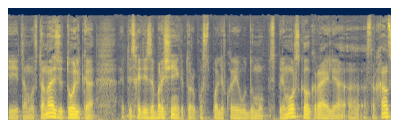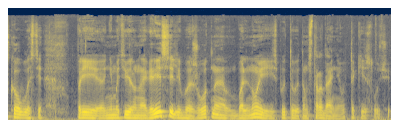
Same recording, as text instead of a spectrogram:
и там эвтаназию, только это исходя из обращений, которые поступали в Краевую Думу с Приморского края или а- а- Астраханской области, при немотивированной агрессии, либо животное больное и испытывает там страдания. Вот такие случаи.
